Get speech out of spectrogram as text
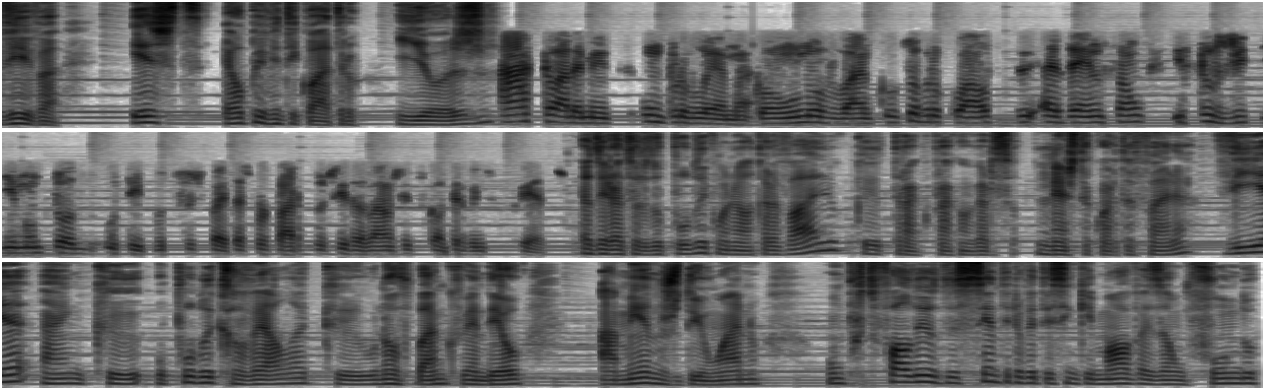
Viva! Este é o P24 e hoje. Há claramente um problema com um novo banco sobre o qual se adensam e se legitimam todo o tipo de suspeitas por parte dos cidadãos e dos contribuintes portugueses. É o diretor do Público, Manuel Carvalho, que trago para a conversa nesta quarta-feira, dia em que o Público revela que o novo banco vendeu, há menos de um ano, um portfólio de 195 imóveis a um fundo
